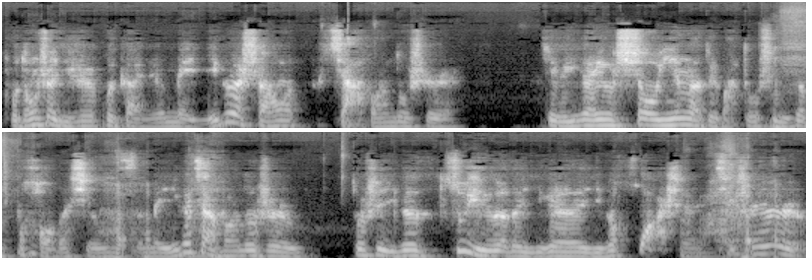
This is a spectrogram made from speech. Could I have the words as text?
普通设计师会感觉每一个商甲方都是，这个应该用消音了，对吧？都是一个不好的形容词。每一个甲方都是都是一个罪恶的一个一个化身。其实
